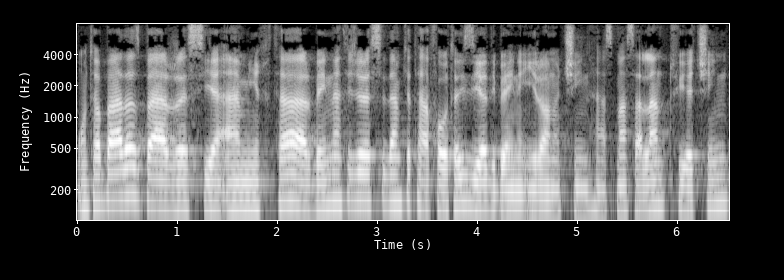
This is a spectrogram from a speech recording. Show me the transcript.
منتها بعد از بررسی عمیقتر به این نتیجه رسیدم که تفاوت های زیادی بین ایران و چین هست. مثلا توی چین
